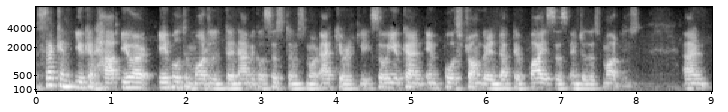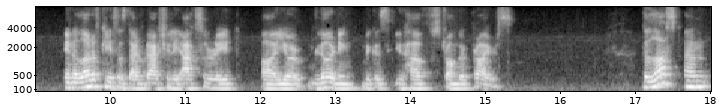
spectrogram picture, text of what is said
Second, you can have you are able to model dynamical systems more accurately. So you can impose stronger inductive biases into those models. And in a lot of cases, that would actually accelerate uh, your learning because you have stronger priors. The last and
